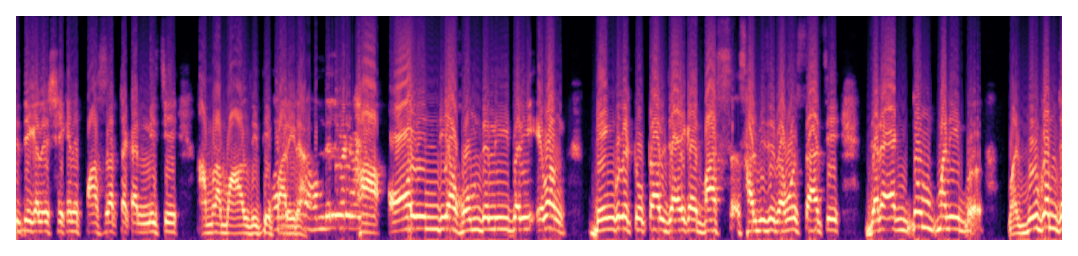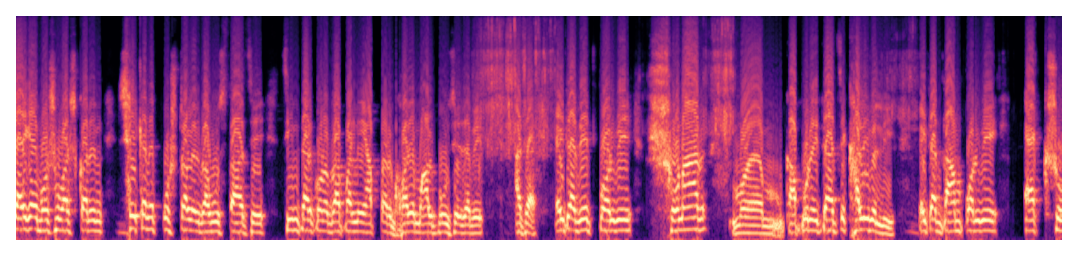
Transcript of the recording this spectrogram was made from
দিতে গেলে সেখানে পাঁচ হাজার টাকার নিচে আমরা মাল দিতে পারি না। হ্যাঁ অল ইন্ডিয়া হোম ডেলিভারি এবং বেঙ্গলের টোটাল জায়গায় বাস সার্ভিসের ব্যবস্থা আছে। যারা একদম মানে মানে দুর্গম জায়গায় বসবাস করেন, সেখানে পোস্টালের ব্যবস্থা আছে, চিন্তার কোনো ব্যাপার নেই, আপনার ঘরে মাল পৌঁছে যাবে। আচ্ছা এটা রেট পড়বে সোনার কাপড় এটা আছে খালিবেলি এটার দাম পড়বে একশো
